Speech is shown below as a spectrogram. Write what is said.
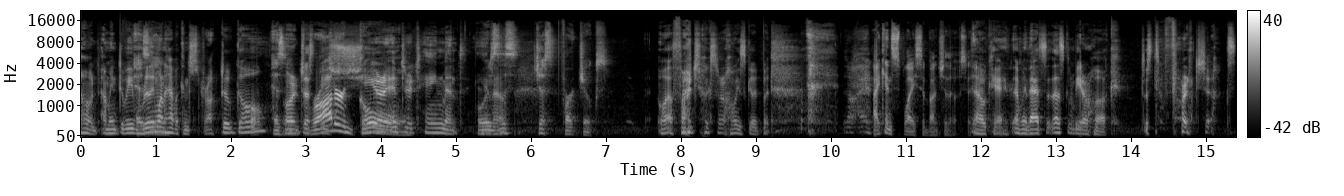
Oh, I mean, do we really a- want to have a constructive goal, as a or just broader sheer goal? entertainment? or you is know? this just fart jokes well, fart jokes are always good, but I can splice a bunch of those in. okay. I mean, that's that's going to be our hook, just fart jokes.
